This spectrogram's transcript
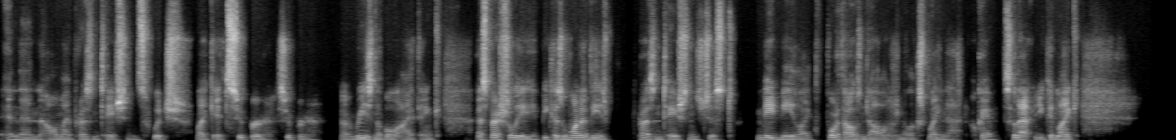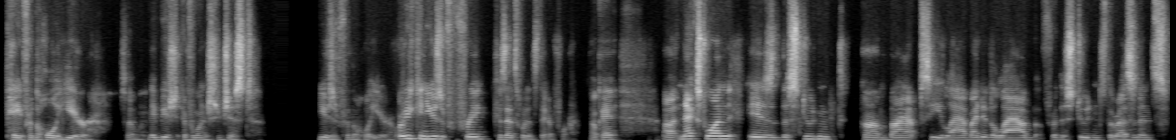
and then all my presentations, which like it's super super uh, reasonable, I think, especially because one of these presentations just made me like four thousand dollars, and I'll explain that. Okay, so that you can like pay for the whole year. So maybe everyone should just use it for the whole year, or you can use it for free because that's what it's there for. Okay. Uh, next one is the student um, biopsy lab. I did a lab for the students, the residents.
